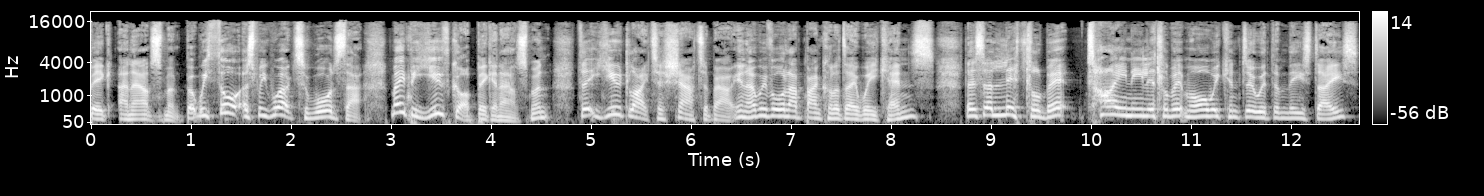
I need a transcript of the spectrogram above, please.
big announcement. But we thought as we work towards that, maybe you've got a big announcement that you'd like to shout about. You know, we've all had bank holiday weekends. There's a little bit, tiny little bit more we can do with them these days.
